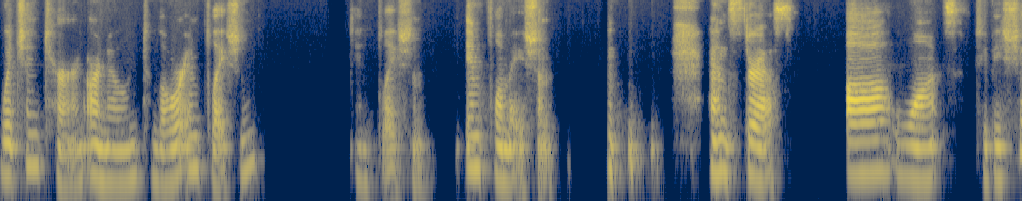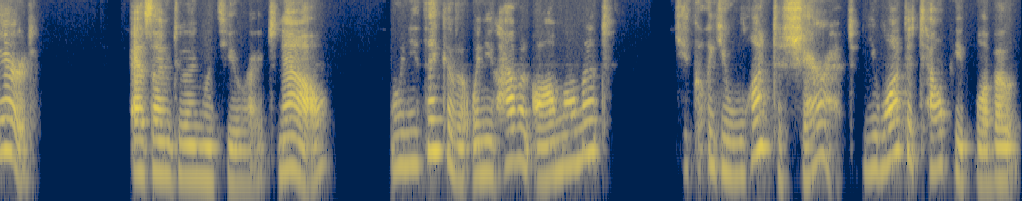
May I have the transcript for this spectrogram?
which in turn are known to lower inflation, inflation, inflammation, and stress. Awe wants to be shared, as I'm doing with you right now. When you think of it, when you have an awe moment, you go, you want to share it. You want to tell people about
